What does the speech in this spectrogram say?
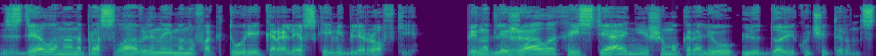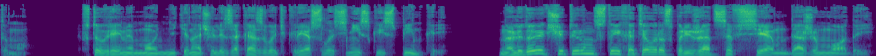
«Сделано на прославленной мануфактуре королевской меблировки. Принадлежало христианнейшему королю Людовику XIV. В то время модники начали заказывать кресла с низкой спинкой. Но Людовик XIV хотел распоряжаться всем, даже модой.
